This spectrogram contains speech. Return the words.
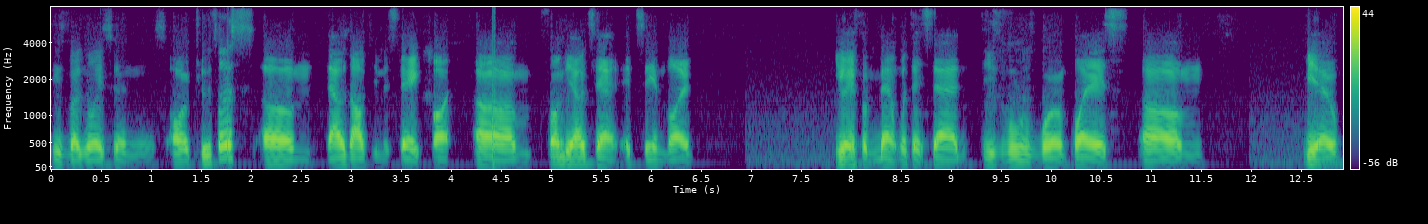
these regulations are toothless, um, that was obviously a mistake. But um, from the outset, it seemed like UEFA meant what they said. These rules were in place. Um, you know,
